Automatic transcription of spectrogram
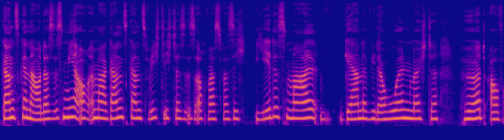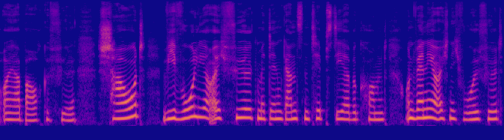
Ganz genau. Das ist mir auch immer ganz, ganz wichtig. Das ist auch was, was ich jedes Mal gerne wiederholen möchte. Hört auf euer Bauchgefühl. Schaut, wie wohl ihr euch fühlt mit den ganzen Tipps, die ihr bekommt. Und wenn ihr euch nicht wohl fühlt,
